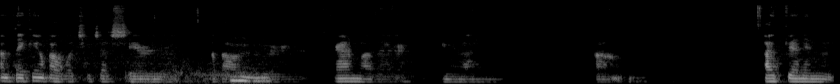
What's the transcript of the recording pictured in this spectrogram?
i'm thinking about what you just shared about mm. your grandmother, and um, I've been in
